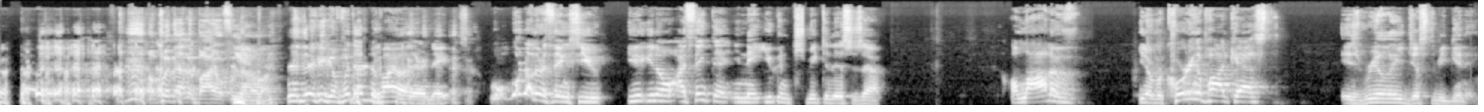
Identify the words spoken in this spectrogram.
I'll put that in the bio from now on. And there you go. Put that in the bio there, Nate. Well, what other things do you, you, you know, I think that, Nate, you can speak to this is that a lot of, you know, recording a podcast is really just the beginning.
